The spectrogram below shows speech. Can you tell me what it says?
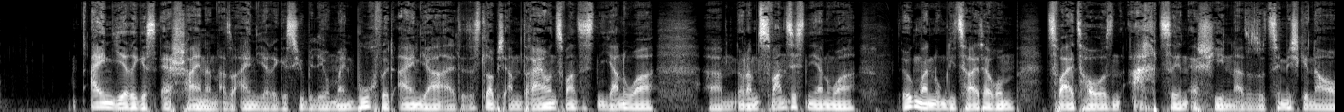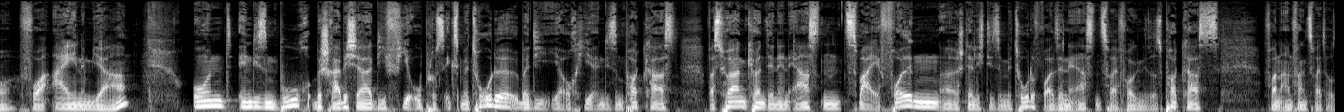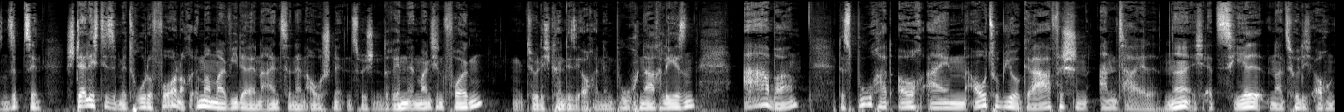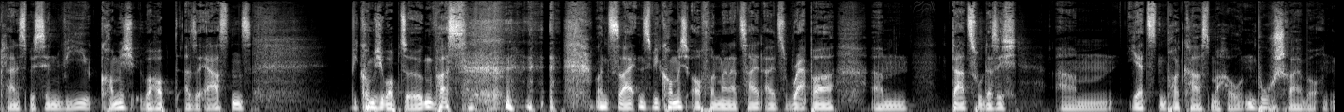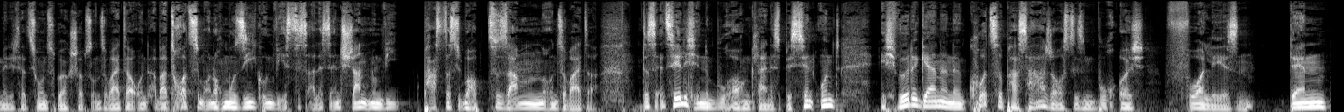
einjähriges Erscheinen, also einjähriges Jubiläum. Mein Buch wird ein Jahr alt. Es ist, glaube ich, am 23. Januar ähm, oder am 20. Januar irgendwann um die Zeit herum 2018 erschienen, also so ziemlich genau vor einem Jahr. Und in diesem Buch beschreibe ich ja die 4O plus X Methode, über die ihr auch hier in diesem Podcast was hören könnt. In den ersten zwei Folgen äh, stelle ich diese Methode vor, also in den ersten zwei Folgen dieses Podcasts von Anfang 2017 stelle ich diese Methode vor, noch immer mal wieder in einzelnen Ausschnitten zwischendrin in manchen Folgen. Natürlich könnt ihr sie auch in dem Buch nachlesen. Aber das Buch hat auch einen autobiografischen Anteil. Ne? Ich erzähle natürlich auch ein kleines bisschen, wie komme ich überhaupt, also erstens, wie komme ich überhaupt zu irgendwas? und zweitens, wie komme ich auch von meiner Zeit als Rapper ähm, dazu, dass ich ähm, jetzt einen Podcast mache und ein Buch schreibe und Meditationsworkshops und so weiter und aber trotzdem auch noch Musik und wie ist das alles entstanden und wie passt das überhaupt zusammen und so weiter. Das erzähle ich in dem Buch auch ein kleines bisschen und ich würde gerne eine kurze Passage aus diesem Buch euch vorlesen. Denn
